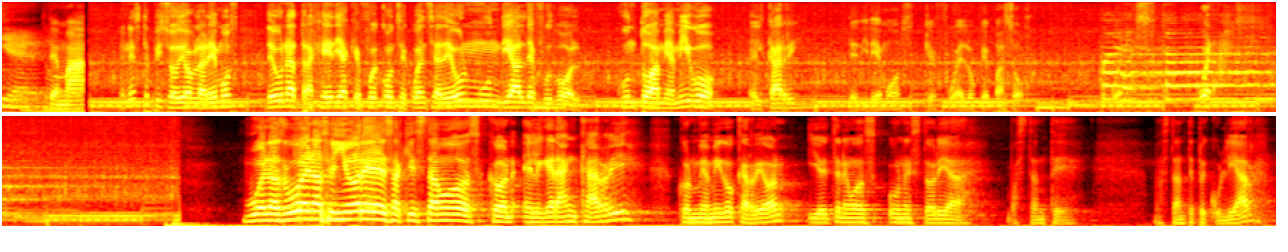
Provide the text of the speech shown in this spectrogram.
cierto. Tema. En este episodio hablaremos de una tragedia que fue consecuencia de un mundial de fútbol. Junto a mi amigo el Carry, te diremos qué fue lo que pasó. Buenas. Buenas. Buenas, buenas señores. Aquí estamos con el gran Carry, con mi amigo Carrión. Y hoy tenemos una historia bastante, bastante peculiar.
